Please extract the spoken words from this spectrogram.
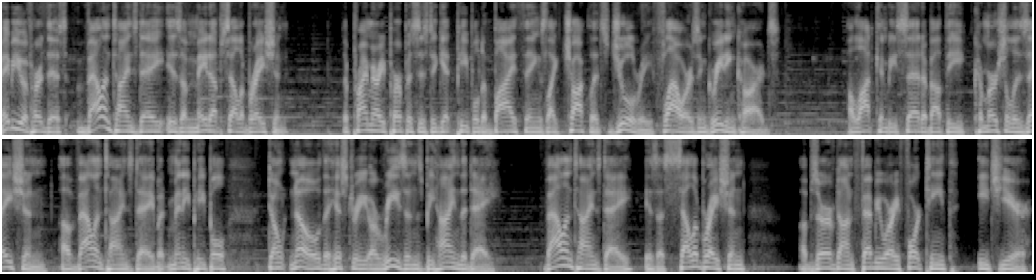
Maybe you have heard this. Valentine's Day is a made up celebration. The primary purpose is to get people to buy things like chocolates, jewelry, flowers, and greeting cards. A lot can be said about the commercialization of Valentine's Day, but many people don't know the history or reasons behind the day. Valentine's Day is a celebration observed on February 14th each year.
